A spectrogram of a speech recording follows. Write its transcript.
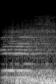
Yes.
